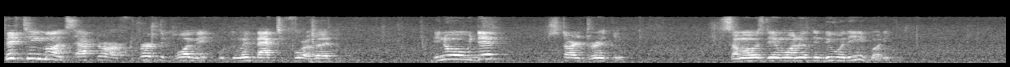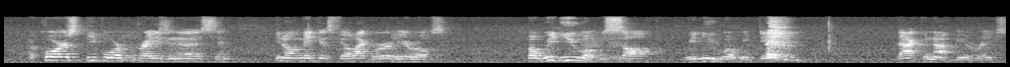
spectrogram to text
15 months after our first deployment, we went back to Fort Hood. You know what we did? Started drinking. Some of us didn't want nothing to do with anybody. Of course, people were praising us and, you know, making us feel like we're heroes. But we knew what we saw. We knew what we did. That could not be erased.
